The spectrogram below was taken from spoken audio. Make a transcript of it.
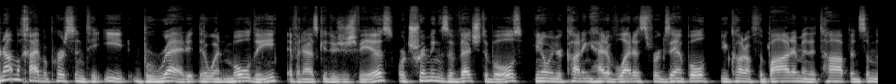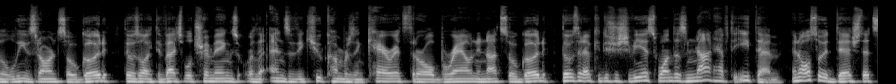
not mechayiv a person to eat bread that went moldy if it has kedusha shvias, or trimmings of vegetables. You know, when you're cutting head of lettuce, for example, you cut off the bottom and the top and some of the leaves that aren't so good. Those are like the vegetable trimmings or the ends of the cucumbers and carrots that are all brown and not so good. Those that have kedusha shvias, one does not have to eat them. And also a dish that's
